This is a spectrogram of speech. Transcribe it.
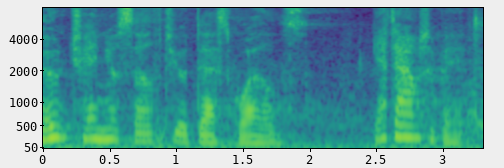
Don't chain yourself to your desk, Wells. Get out a bit.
